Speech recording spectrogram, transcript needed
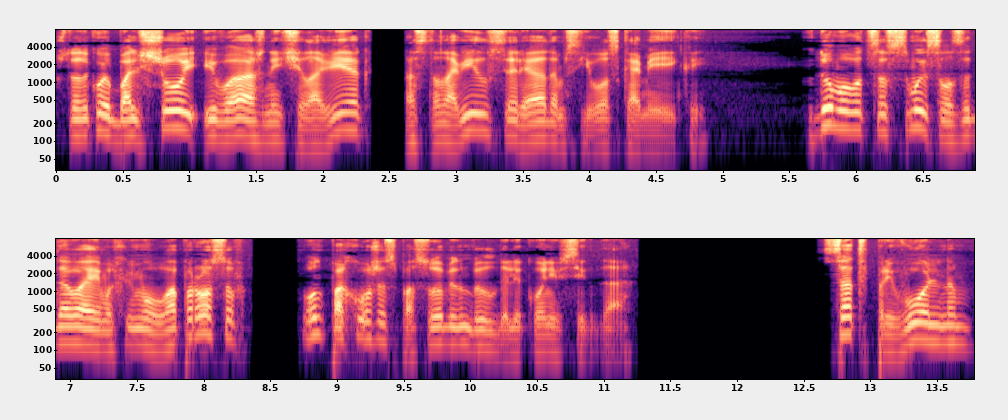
что такой большой и важный человек остановился рядом с его скамейкой. Вдумываться в смысл задаваемых ему вопросов он, похоже, способен был далеко не всегда. Сад в Привольном,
